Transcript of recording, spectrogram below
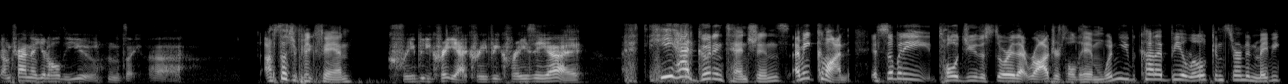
I'm trying to get a hold of you." And it's like, uh, I'm such a big fan. creepy, cra- yeah, creepy, crazy guy. he had good intentions. I mean, come on. If somebody told you the story that Roger told him, wouldn't you kind of be a little concerned and maybe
